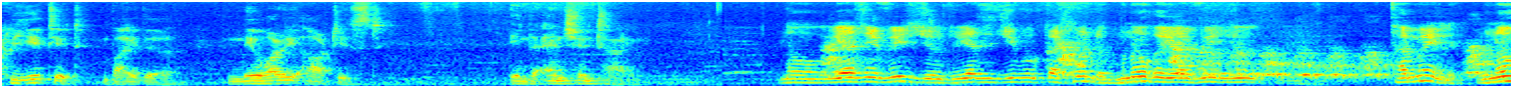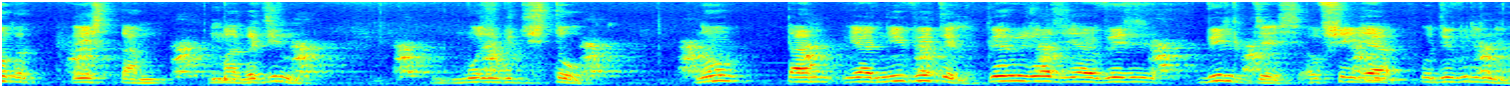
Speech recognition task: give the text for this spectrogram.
created by the Newari artist in the ancient time. Но я же вижу, я же живу в Катманду, много я вижу Тамиль, много есть там магазин, может быть сто. Но там я не видел, первый раз я видел, здесь, вообще я удивлен.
